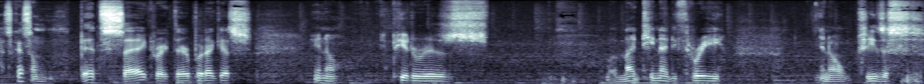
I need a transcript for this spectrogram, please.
It's got some bad sag right there, but I guess, you know, computer is 1993. You know, Jesus,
